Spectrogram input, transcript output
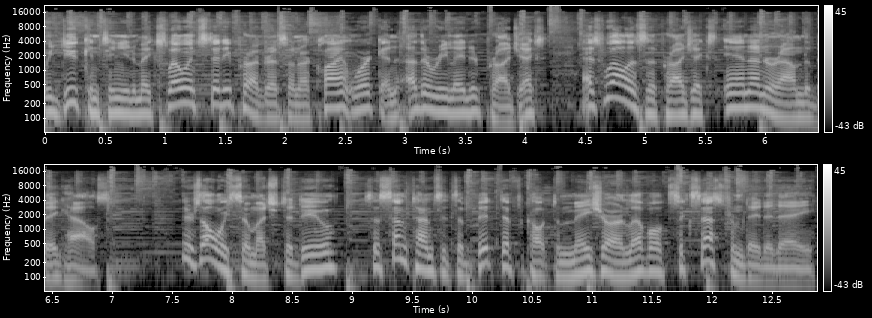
We do continue to make slow and steady progress on our client work and other related projects, as well as the projects in and around the big house. There's always so much to do, so sometimes it's a bit difficult to measure our level of success from day to day.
